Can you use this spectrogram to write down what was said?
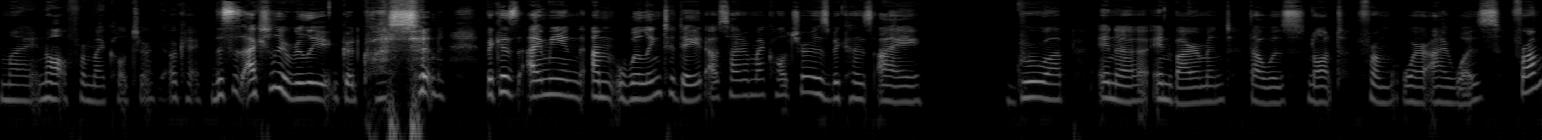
my not from my culture? Yeah. Okay, this is actually a really good question because I mean I'm willing to date outside of my culture is because I grew up in a environment that was not from where I was from.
